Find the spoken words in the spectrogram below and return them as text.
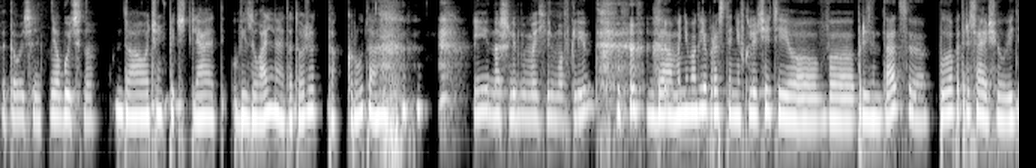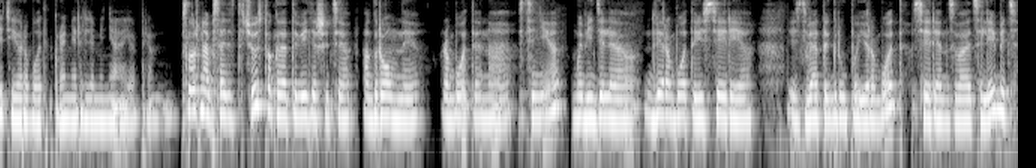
Это очень необычно. Да, очень впечатляет. Визуально это тоже так круто. И наша любимая Хильма Клинт. Да, мы не могли просто не включить ее в презентацию. Было потрясающе увидеть ее работы, по крайней мере, для меня. Я прям... Сложно описать это чувство, когда ты видишь эти огромные работы на стене. Мы видели две работы из серии, из девятой группы ее работ. Серия называется «Лебедь».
